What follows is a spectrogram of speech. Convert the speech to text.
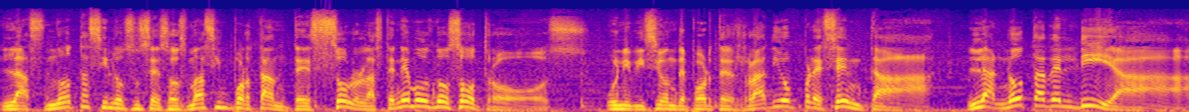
Las notas y los sucesos más importantes solo las tenemos nosotros. Univisión Deportes Radio presenta la nota del día.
